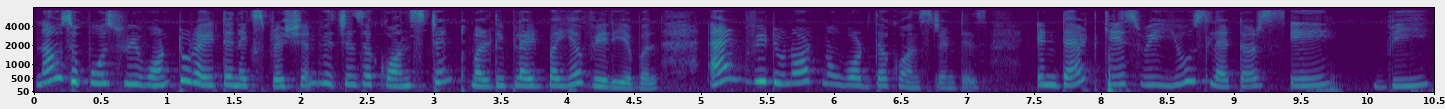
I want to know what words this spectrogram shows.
Now suppose we want to write an expression which is a constant multiplied by a variable and we do not know what the constant is. In that case we use letters a, b,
